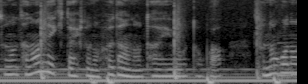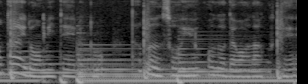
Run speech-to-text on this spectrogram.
その頼んできた人の普段の対応とかその後の態度を見ていると多分そういうことではなくて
